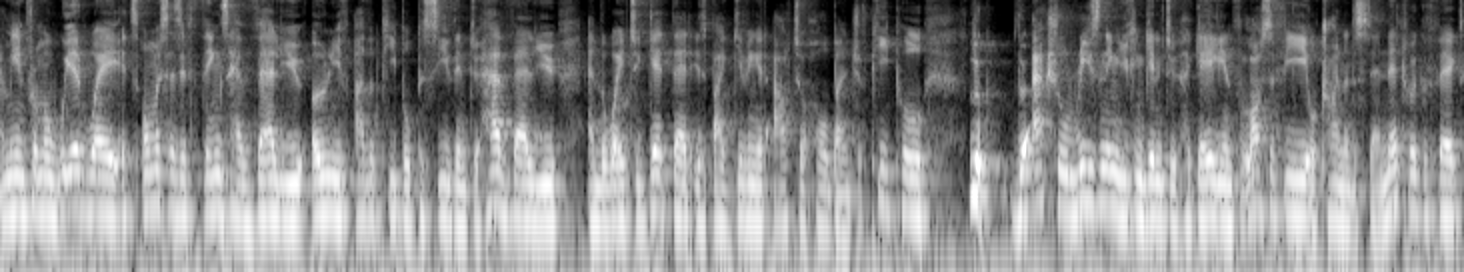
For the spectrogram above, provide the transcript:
I mean, from a weird way, it's almost as if things have value only if other people perceive them to have value. And the way to get that is by giving it out to a whole bunch of people. Look, the actual reasoning, you can get into Hegelian philosophy or try and understand network effect,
